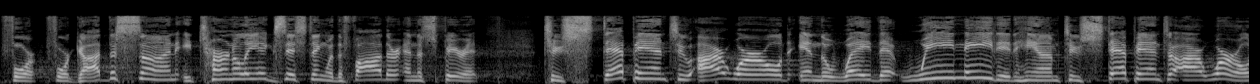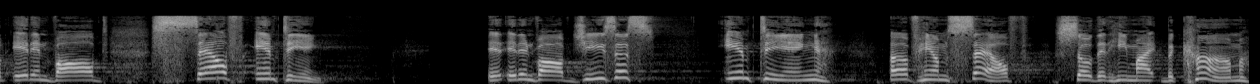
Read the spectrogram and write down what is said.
for, for God the Son, eternally existing with the Father and the Spirit, to step into our world in the way that we needed Him to step into our world, it involved self emptying. It, it involved Jesus emptying of Himself so that He might become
